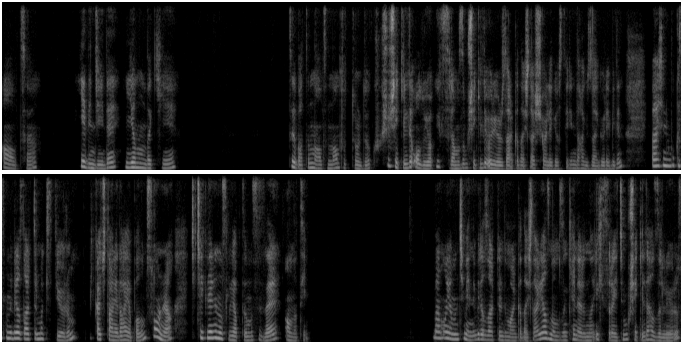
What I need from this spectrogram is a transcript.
6 7.yi de yanındaki tığ battının altından tutturduk. Şu şekilde oluyor. İlk sıramızı bu şekilde örüyoruz arkadaşlar. Şöyle göstereyim daha güzel görebilin. Ben şimdi bu kısmını biraz arttırmak istiyorum. Birkaç tane daha yapalım. Sonra çiçeklerini nasıl yaptığımı size anlatayım. Ben oyamın çimenini biraz arttırdım arkadaşlar. Yazmamızın kenarını ilk sıra için bu şekilde hazırlıyoruz.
